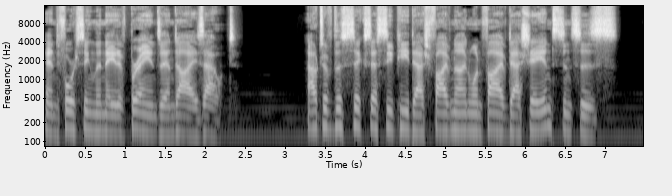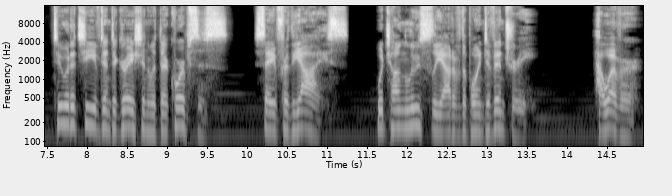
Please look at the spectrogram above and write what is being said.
and forcing the native brains and eyes out. Out of the six SCP 5915 A instances, two had achieved integration with their corpses, save for the eyes, which hung loosely out of the point of entry. However,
